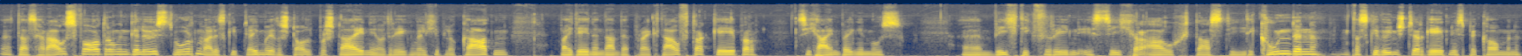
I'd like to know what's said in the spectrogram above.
äh, dass Herausforderungen gelöst wurden, weil es gibt ja immer wieder Stolpersteine oder irgendwelche Blockaden, bei denen dann der Projektauftraggeber sich einbringen muss. Ähm, wichtig für ihn ist sicher auch, dass die, die Kunden das gewünschte Ergebnis bekommen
